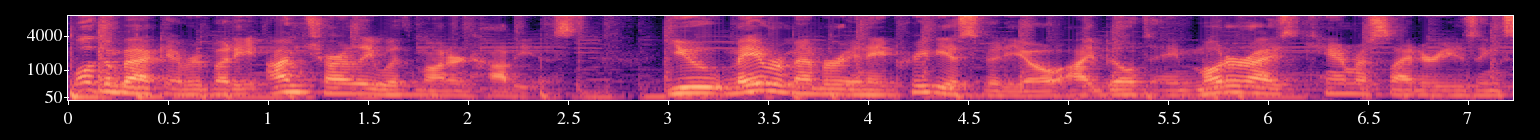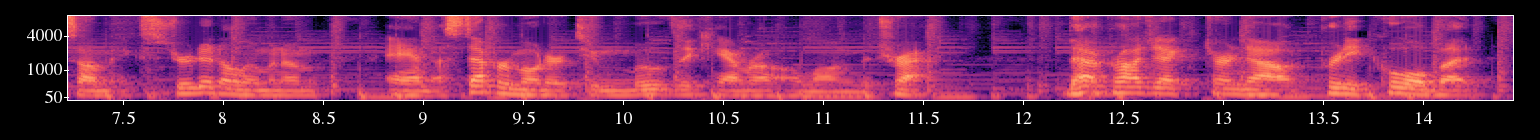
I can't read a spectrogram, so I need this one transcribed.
Welcome back everybody, I'm Charlie with Modern Hobbyist. You may remember in a previous video, I built a motorized camera slider using some extruded aluminum and a stepper motor to move the camera along the track. That project turned out pretty cool, but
